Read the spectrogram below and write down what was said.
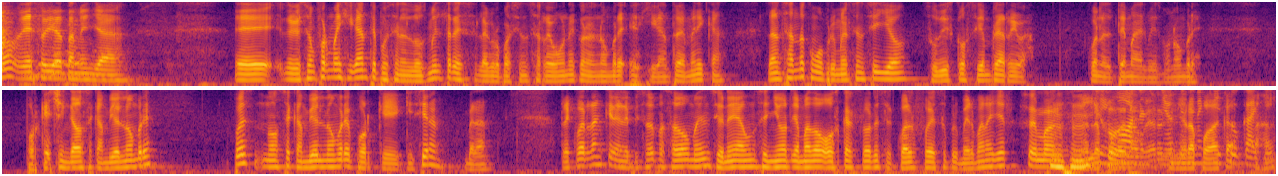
No, eso ya también ya. Eh, regresó en forma de gigante, pues en el 2003 la agrupación se reúne con el nombre El Gigante de América, lanzando como primer sencillo su disco Siempre Arriba, con el tema del mismo nombre. ¿Por qué chingado se cambió el nombre? Pues no se cambió el nombre porque quisieran, verán. ¿Recuerdan que en el episodio pasado mencioné a un señor llamado Oscar Flores, el cual fue su primer manager? Se man, Simón, el señor que.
